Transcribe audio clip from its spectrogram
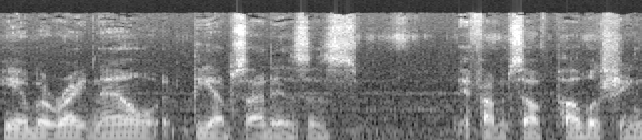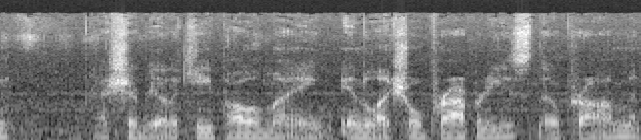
You know, but right now, the upside is, is if I'm self-publishing, I should be able to keep all of my intellectual properties, no problem, and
